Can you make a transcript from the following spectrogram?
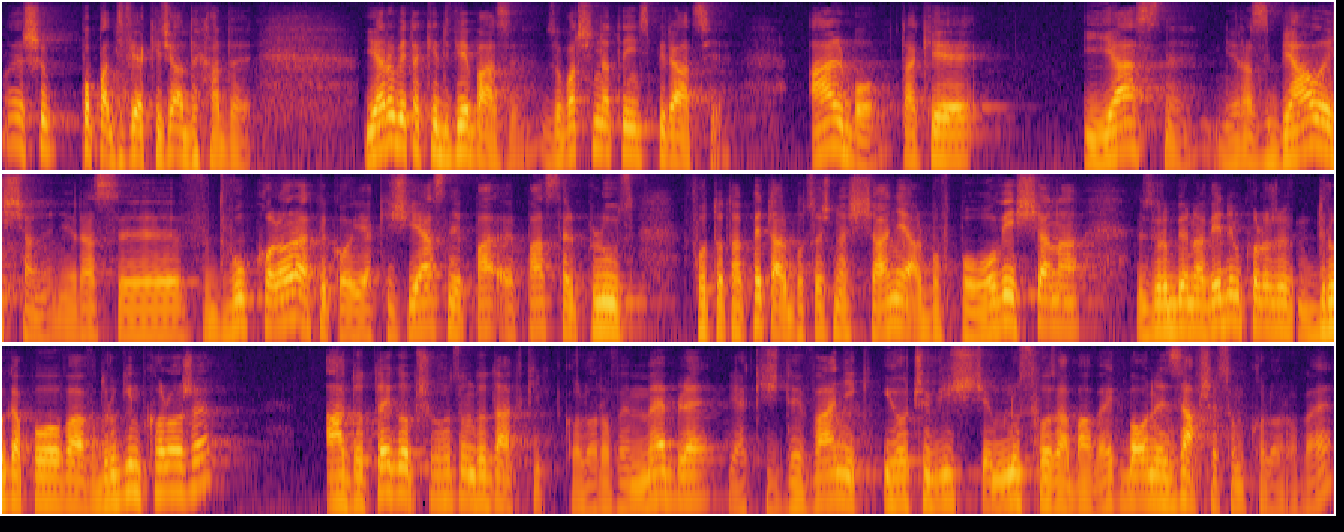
No jeszcze popadł w jakieś ADHD. Ja robię takie dwie bazy. Zobaczcie na te inspiracje. Albo takie jasne, nieraz białe ściany, nieraz e, w dwóch kolorach, tylko jakiś jasny pa pastel plus fototapeta albo coś na ścianie, albo w połowie ściana zrobiona w jednym kolorze, druga połowa w drugim kolorze, a do tego przychodzą dodatki, kolorowe meble, jakiś dywanik i oczywiście mnóstwo zabawek, bo one zawsze są kolorowe,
